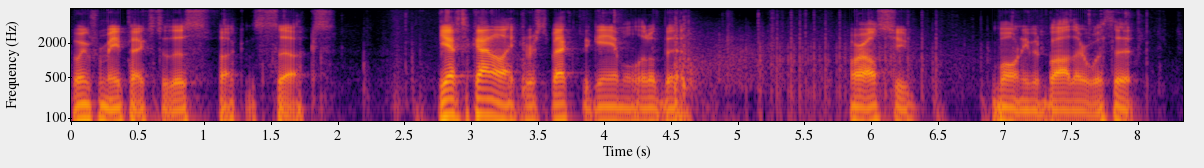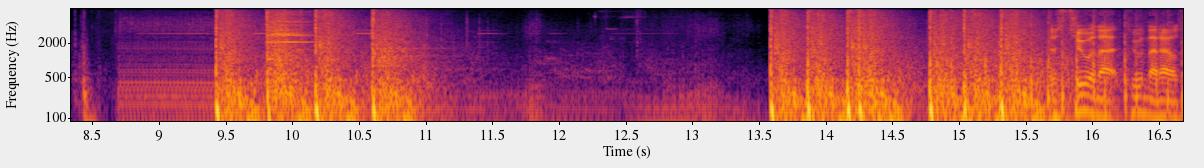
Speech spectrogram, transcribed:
going from Apex to this fucking sucks. You have to kind of like respect the game a little bit, or else you won't even bother with it. Two in that, two in that house.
